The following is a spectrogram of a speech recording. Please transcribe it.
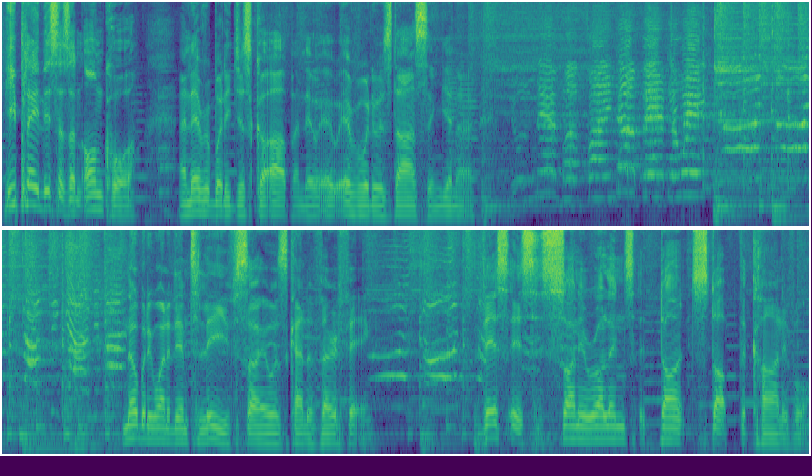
He played this as an encore, and everybody just got up and they, everybody was dancing. You know, nobody wanted him to leave, so it was kind of very fitting. This is Sonny Rollins. Don't stop the carnival.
